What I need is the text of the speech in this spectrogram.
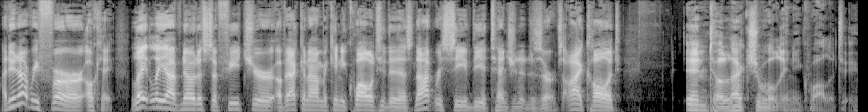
I do not refer, okay, lately I've noticed a feature of economic inequality that has not received the attention it deserves. I call it intellectual inequality.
